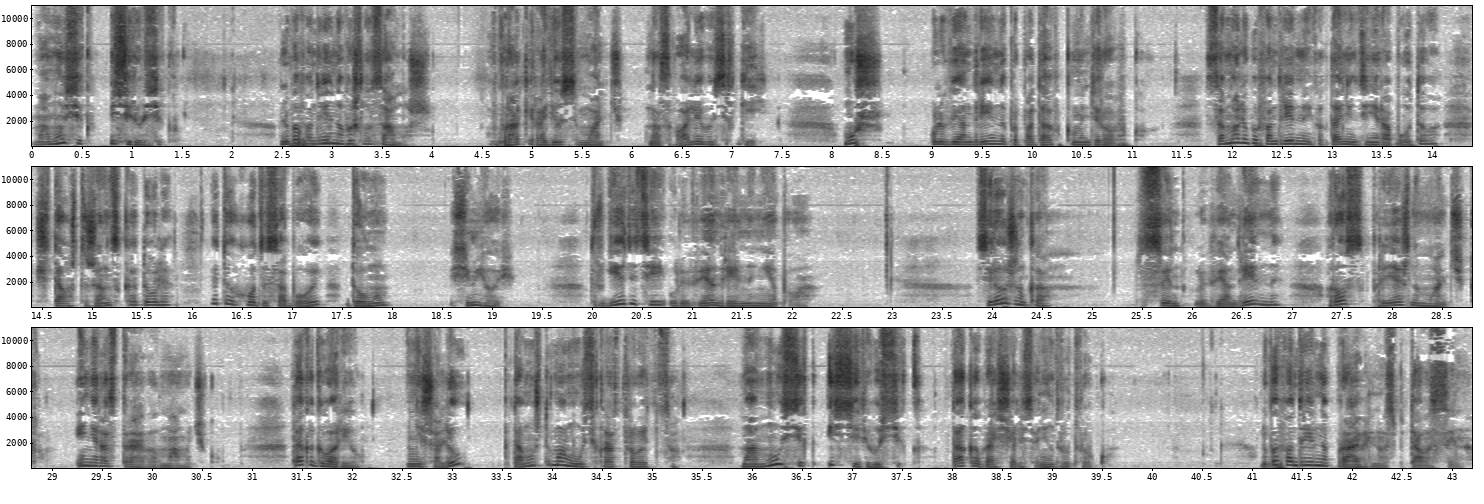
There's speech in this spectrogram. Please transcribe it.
Мамусик и Серюсик. Любовь Андреевна вышла замуж. В браке родился мальчик. Назвали его Сергей. Муж у Любви Андреевны пропадал в командировках. Сама Любовь Андреевна никогда нигде не работала, считала, что женская доля – это уход за собой, домом и семьей. Других детей у Любви Андреевны не было. Сереженька, сын Любви Андреевны, рос прилежным мальчиком и не расстраивал мамочку. Так и говорил, не шалю, потому что мамусик расстроится. Мамусик и Серюсик. Так обращались они друг к другу. Любовь Андреевна правильно воспитала сына.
